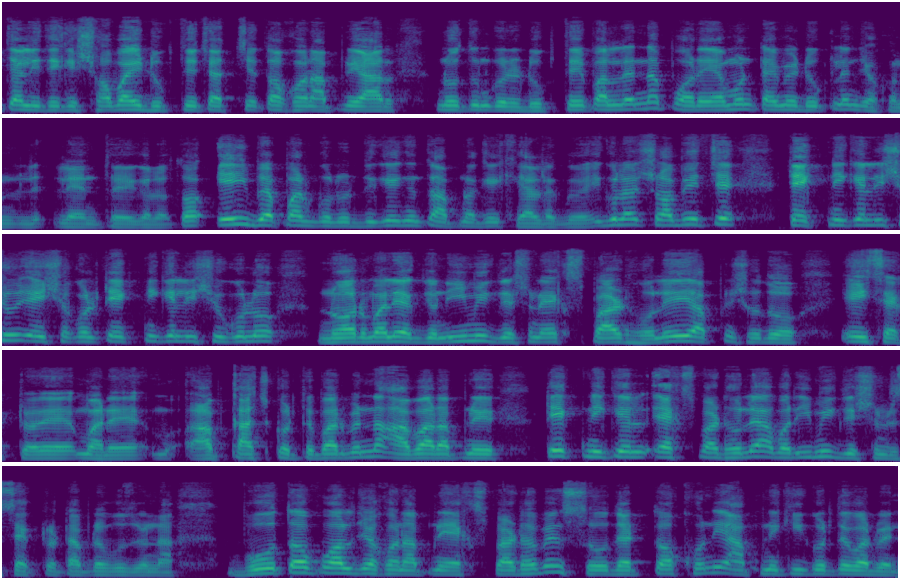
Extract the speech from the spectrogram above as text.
ইতালি থেকে সবাই ঢুকতে চাচ্ছে, তখন আপনি আর নতুন করে ঢুকতেই পারলেন না। পরে এমন টাইমে ঢুকলেন যখন লেন্থ হয়ে গেল। তো এই ব্যাপারগুলোর দিকে কিন্তু আপনাকে খেয়াল রাখতে হবে। এগুলো সবই হচ্ছে টেকনিক্যাল ইস্যু এই সকল টেকনিক্যাল ইস্যুগুলো নর্মালি একজন ইমিগ্রেশন এক্সপার্ট হলেই আপনি শুধু এই সেক্টরে মানে কাজ করতে পারবেন না। আবার আপনি টেকনিক্যাল এক্সপার্ট হলে আবার ইমিগ্রেশনের সেক্টরটা আপনি বুঝবেন না। বোথ অফ অল যখন আপনি এক্সপার্ট হবেন সো দ্যাট তখনই আপনি কি করতে পারবেন?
